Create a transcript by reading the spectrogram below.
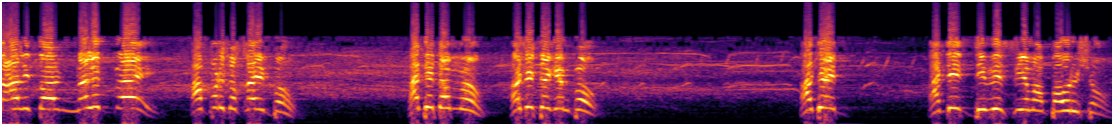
కాలితో నలిపేయి అప్పుడు చొక్కా ఇప్పావు. అది దమ్ము. అది తెగింపు. అది అది దివ్యసీమ పౌరుషం.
